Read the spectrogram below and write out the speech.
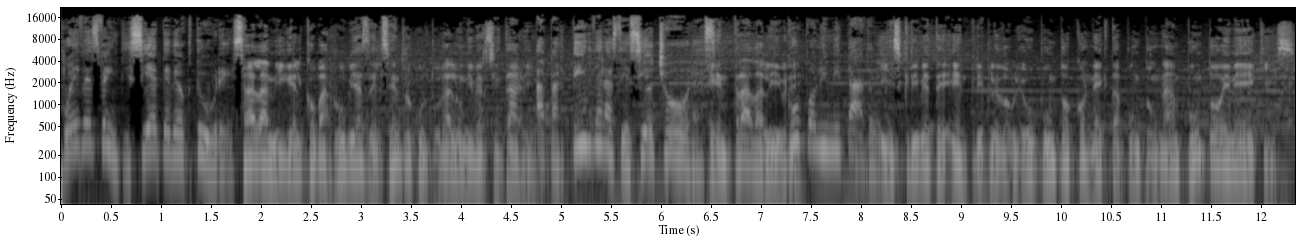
Jueves 27 de octubre. Sala Miguel Covarrubias del Centro Cultural Universitario. A partir de las 18 horas. Entrada libre. Cupo limitado. Inscríbete en www.conecta.unam.mx.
